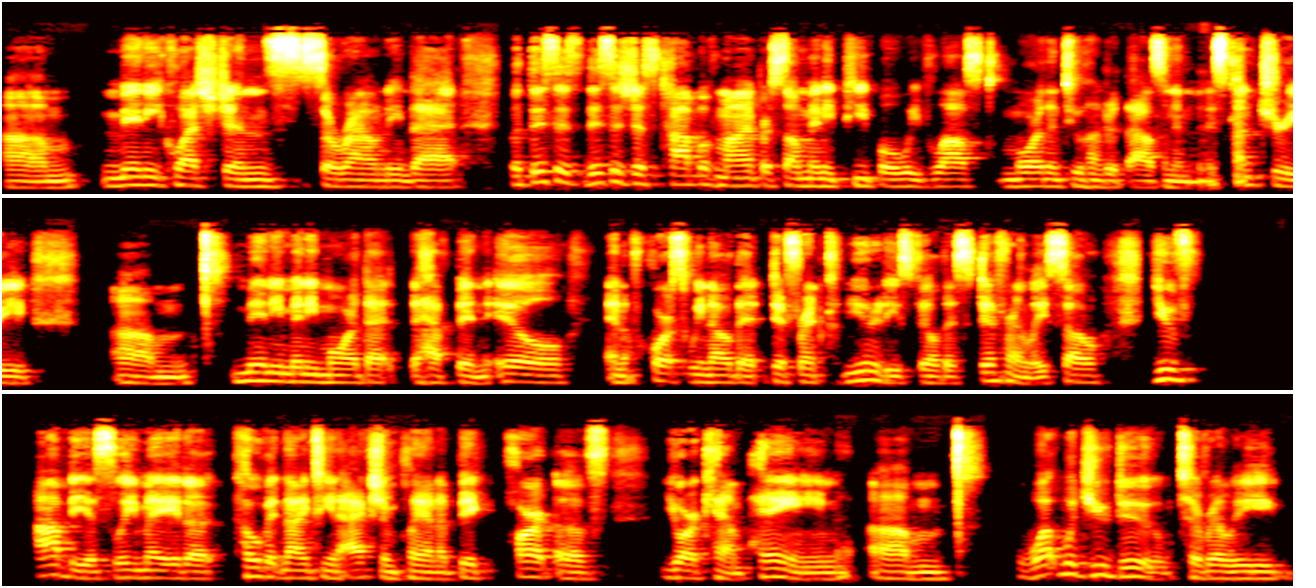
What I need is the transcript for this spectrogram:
Um, many questions surrounding that, but this is this is just top of mind for so many people. We've lost more than two hundred thousand in this country. Um, many, many more that have been ill, and of course, we know that different communities feel this differently. So you've obviously made a COVID nineteen action plan a big part of your campaign, um, what would you do to really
